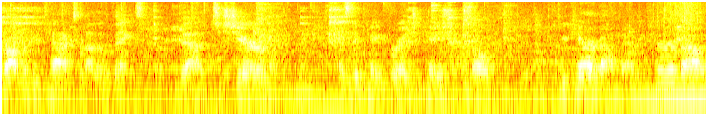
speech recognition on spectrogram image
property tax and other things that share as they pay for education. So we care about that. We care about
